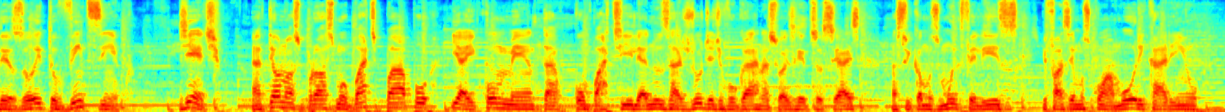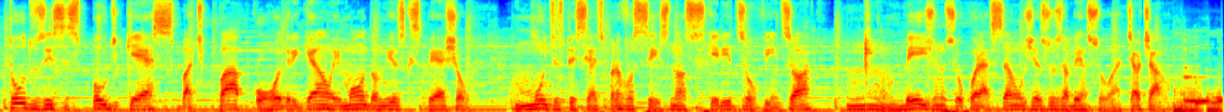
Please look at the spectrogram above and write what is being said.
1825. Gente, até o nosso próximo bate-papo e aí comenta, compartilha, nos ajude a divulgar nas suas redes sociais. Nós ficamos muito felizes e fazemos com amor e carinho todos esses podcasts, bate-papo com Rodrigão e Mondo Music Special muito especiais para vocês, nossos queridos ouvintes, ó. Um beijo no seu coração, Jesus abençoa. Tchau, tchau.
